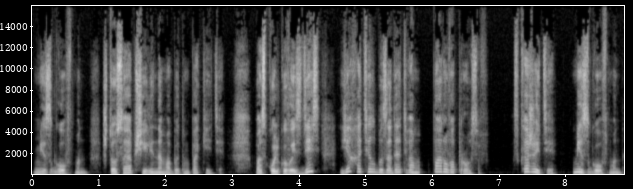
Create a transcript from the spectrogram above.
мисс Гофман, что сообщили нам об этом пакете. Поскольку вы здесь, я хотел бы задать вам пару вопросов. Скажите, мисс Гофман,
